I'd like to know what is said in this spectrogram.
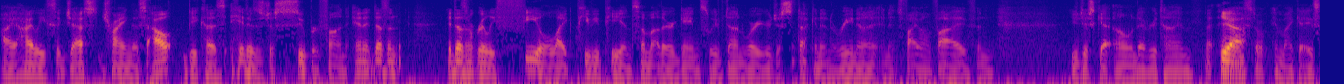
I highly suggest trying this out because it is just super fun, and it doesn't it doesn't really feel like PvP in some other games we've done where you're just stuck in an arena and it's five on five and you just get owned every time. In Yeah. my sto- in my case,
